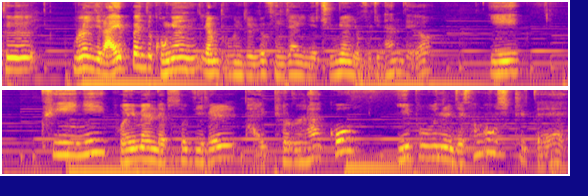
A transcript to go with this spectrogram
그 물론 이제 라이브 밴드 공연 이런 부분들도 굉장히 이제 중요한 요소긴 한데요. 이 퀸이 보헤미안 랩소디를 발표를 하고 이 부분을 이제 성공시킬 때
